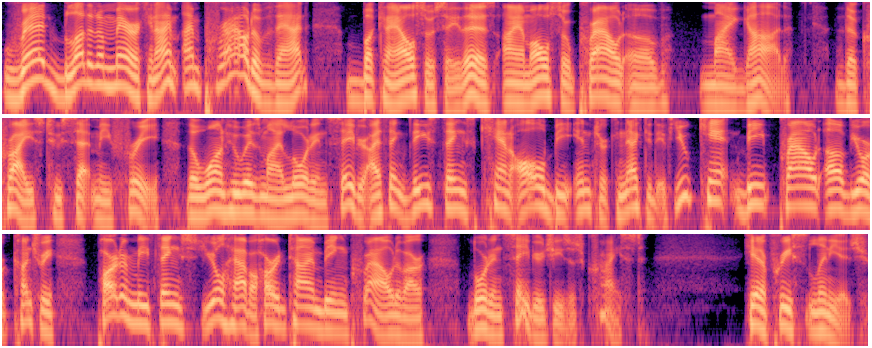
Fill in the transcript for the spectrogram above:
red blooded American. I'm, I'm proud of that. But can I also say this? I am also proud of my God, the Christ who set me free, the one who is my Lord and Savior. I think these things can all be interconnected. If you can't be proud of your country, part of me thinks you'll have a hard time being proud of our Lord and Savior, Jesus Christ. He had a priest's lineage,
